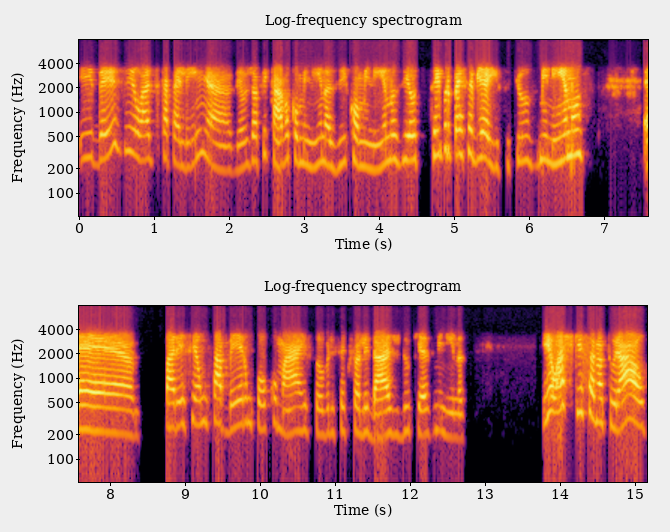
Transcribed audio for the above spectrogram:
e desde lá de Capelinha eu já ficava com meninas e com meninos e eu sempre percebia isso, que os meninos é, pareciam saber um pouco mais sobre sexualidade do que as meninas. E eu acho que isso é natural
